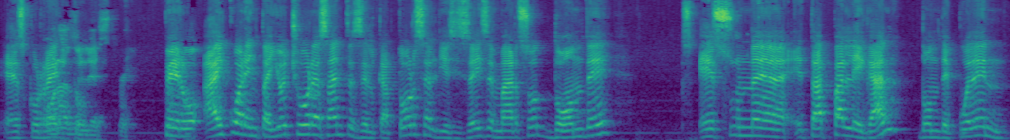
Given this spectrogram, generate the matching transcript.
Es correcto. este. Pero hay 48 horas antes del 14 al 16 de marzo donde es una etapa legal donde pueden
